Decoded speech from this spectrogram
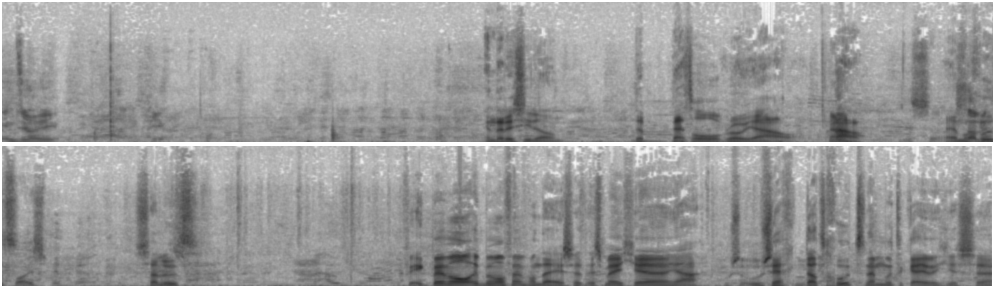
Enjoy. En daar is hij dan. De Battle Royale. Nou, Dus, uh, Helemaal goed. Boys. Salut. Ik- ben, wel, ik ben wel fan van deze. Het is een beetje, eh, ja, hoe, hoe zeg ik dat goed? Dan moet ik eventjes... eh,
